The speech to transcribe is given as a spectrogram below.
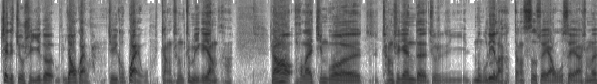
这个就是一个妖怪了，就一个怪物，长成这么一个样子哈。然后后来经过长时间的，就是努力了，当四岁啊、五岁啊、什么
